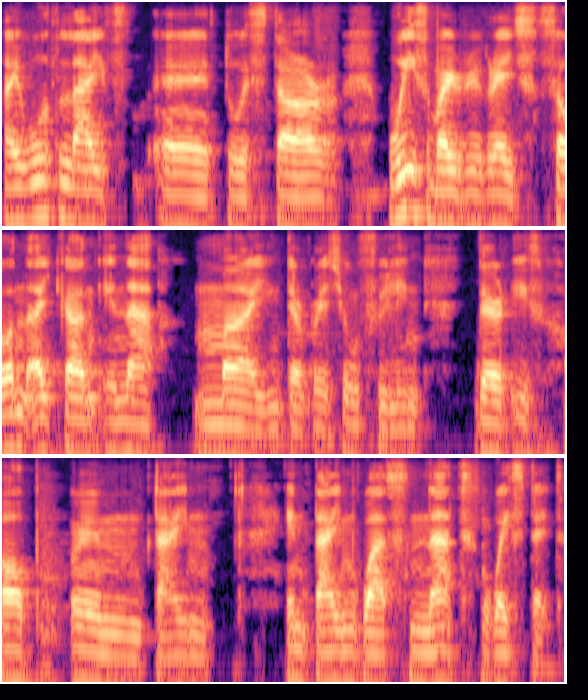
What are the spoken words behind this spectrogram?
I would like uh, to start with my regrets so I can end up my intervention feeling there is hope and time and time was not wasted.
